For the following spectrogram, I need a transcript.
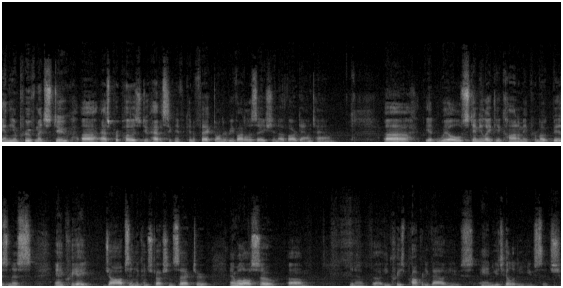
And the improvements do, uh, as proposed, do have a significant effect on the revitalization of our downtown. Uh, It will stimulate the economy, promote business, and create jobs in the construction sector and will also um, you know, uh, increase property values and utility usage.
